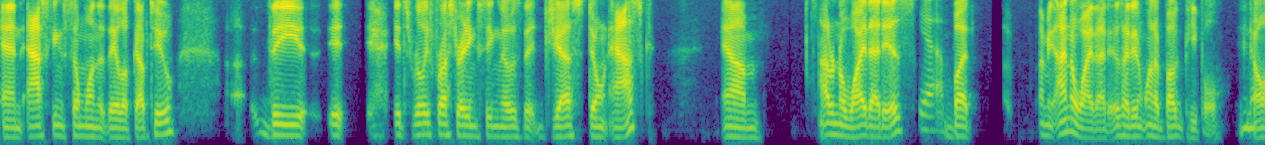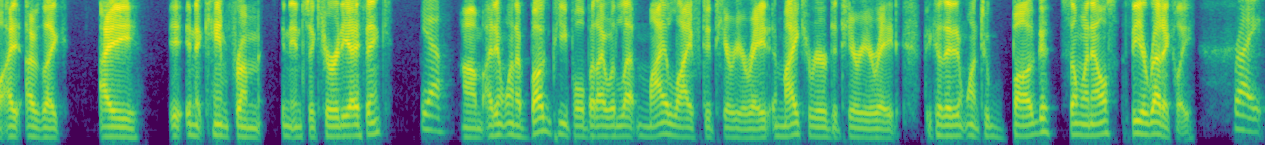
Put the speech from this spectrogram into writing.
And asking someone that they look up to, uh, the it it's really frustrating seeing those that just don't ask. Um, I don't know why that is. Yeah. But I mean, I know why that is. I didn't want to bug people. You know, I I was like I it, and it came from an insecurity. I think. Yeah. Um, I didn't want to bug people, but I would let my life deteriorate and my career deteriorate because I didn't want to bug someone else theoretically. Right.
